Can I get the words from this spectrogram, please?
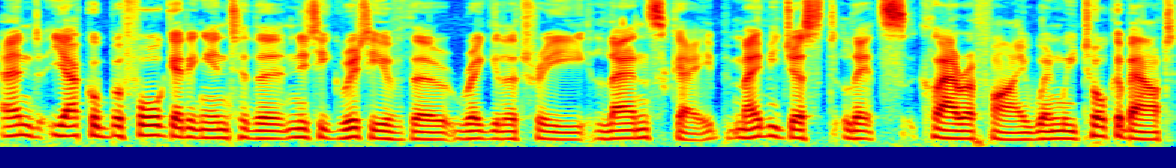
And Jakub, before getting into the nitty gritty of the regulatory landscape, maybe just let's clarify when we talk about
